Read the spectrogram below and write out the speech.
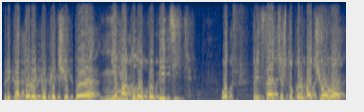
при которой ГКЧП не могло победить. Вот представьте, что Горбачева,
